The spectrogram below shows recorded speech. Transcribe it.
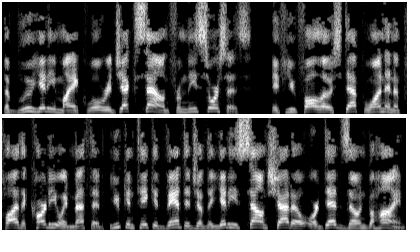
The Blue Yeti mic will reject sound from these sources. If you follow step 1 and apply the cardioid method, you can take advantage of the Yeti's sound shadow or dead zone behind.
